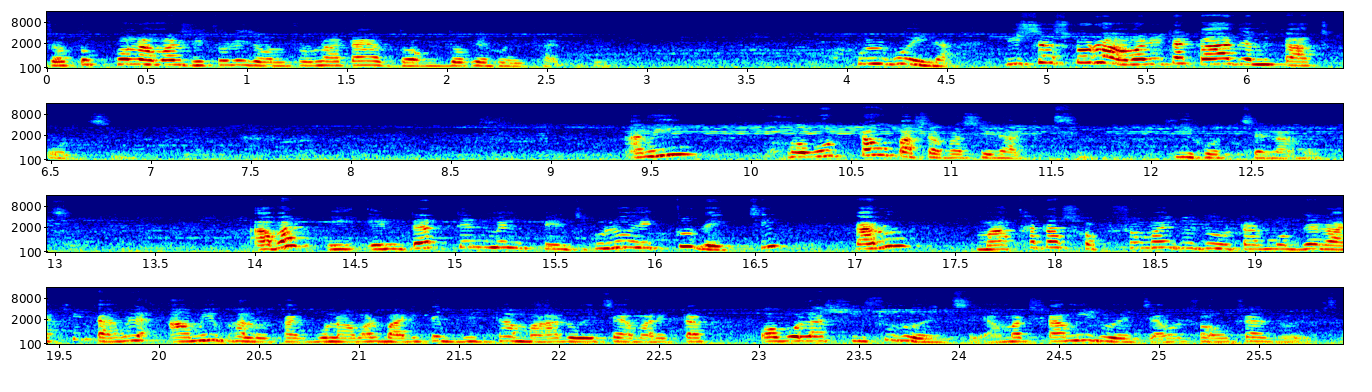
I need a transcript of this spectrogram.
যতক্ষণ আমার ভেতরে যন্ত্রণাটা দগদগে হয়ে থাকবে। খুলবই না। বিশ্বাস করো, আমার এটা কাজ, আমি কাজ করছি। আমি খবরটাও পাশাপাশি রাখছি, কি হচ্ছে, না হচ্ছে। আবার এই এন্টারটেনমেন্ট পেজগুলো একটু দেখছি, কারণ মাথাটা সবসময় যদি ওটার মধ্যে রাখি, তাহলে আমি ভালো থাকব না। আমার বাড়িতে বৃদ্ধা মা রয়েছে, আমার একটা অবলা শিশু রয়েছে, আমার স্বামী রয়েছে, আমার সংসার রয়েছে।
